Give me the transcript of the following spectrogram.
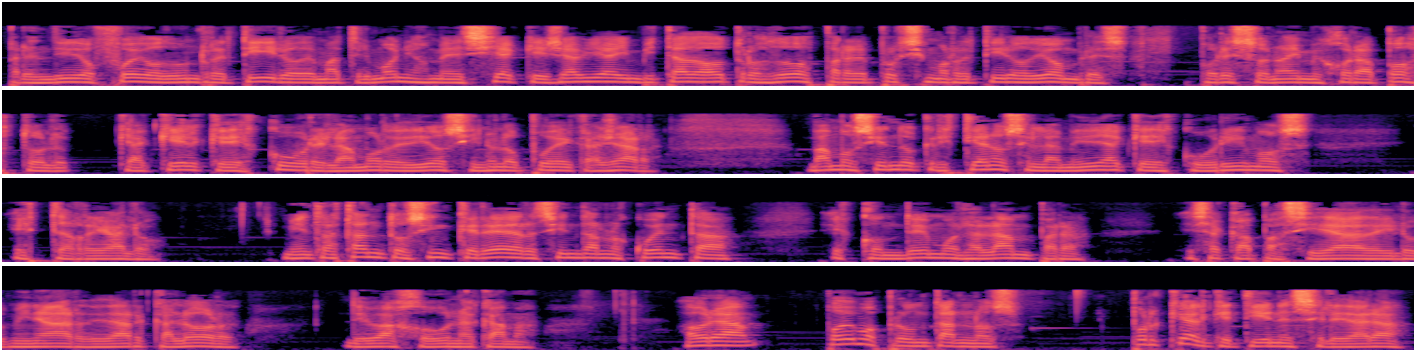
prendido fuego de un retiro de matrimonios, me decía que ya había invitado a otros dos para el próximo retiro de hombres. Por eso no hay mejor apóstol que aquel que descubre el amor de Dios y no lo puede callar. Vamos siendo cristianos en la medida que descubrimos este regalo. Mientras tanto, sin querer, sin darnos cuenta, escondemos la lámpara, esa capacidad de iluminar, de dar calor debajo de una cama. Ahora, podemos preguntarnos, ¿por qué al que tiene se le dará?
